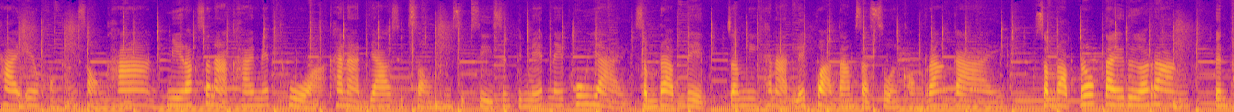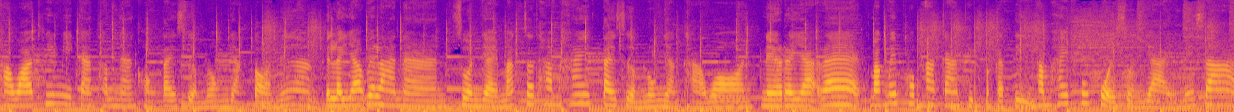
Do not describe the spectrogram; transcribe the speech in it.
ท้ายเอวของทั้งสองข้าง มีลักษณะคล้ายเม็ดถั่ว ขนาดยาว 12-14เซนติเมตรในผู้ใหญ่สำหรับเด็กจะมีขนาดเล็กกว่าตามสัดส่วนของร่างกาย สำหรับโรคไตเรื้อรัง เป็นภาวะที่มีการทำงานของไตเสื่อมลงอย่างต่อเนื่อง เป็นระยะเวลานาน ส่วนใหญ่มักจะทำให้ไตเสื่อมลงอย่างถาวร ในระยะแรกมักไม่พบอาการผิดปกติทำให้ผู้ป่วยส่วนใหญ่ไม่ทราบ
